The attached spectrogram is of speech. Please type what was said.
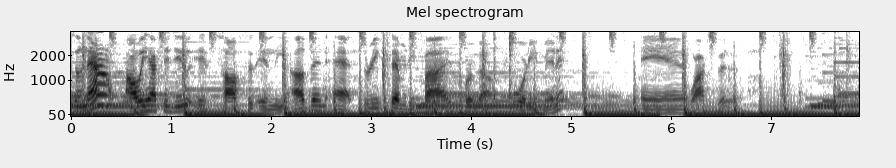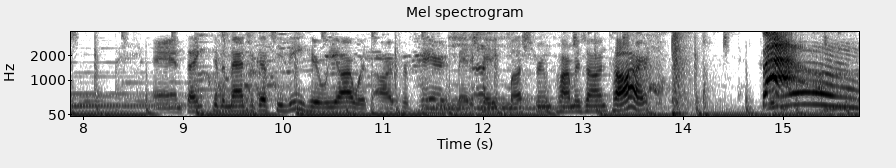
So now all we have to do is toss it in the oven at 375 for about 40 minutes and watch this. And thanks to the magic of TV, here we are with our prepared medicated mushroom parmesan tart. Bow!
